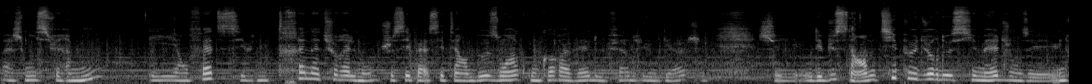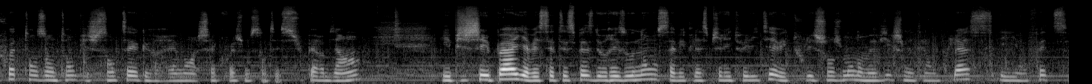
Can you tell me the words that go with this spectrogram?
bah, je m'y suis remis. Et en fait, c'est venu très naturellement. Je sais pas, c'était un besoin que mon corps avait de faire du yoga. au début, c'était un petit peu dur de s'y mettre. J'en faisais une fois de temps en temps, puis je sentais que vraiment à chaque fois, je me sentais super bien. Et puis, je sais pas, il y avait cette espèce de résonance avec la spiritualité, avec tous les changements dans ma vie que je mettais en place. Et en fait,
